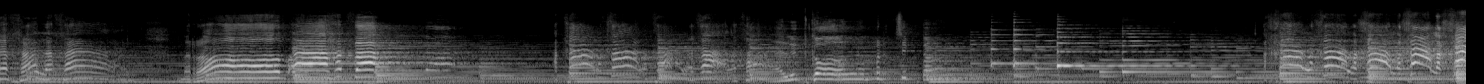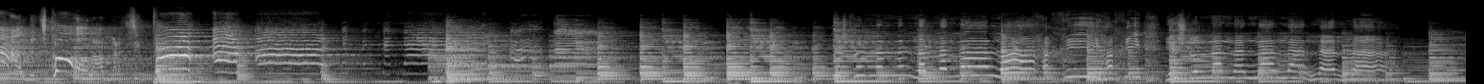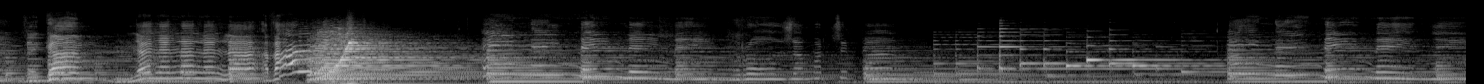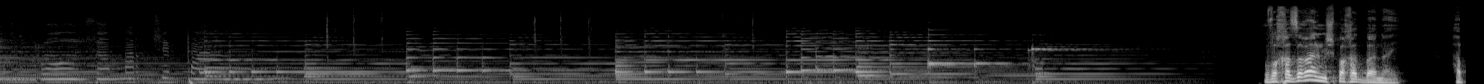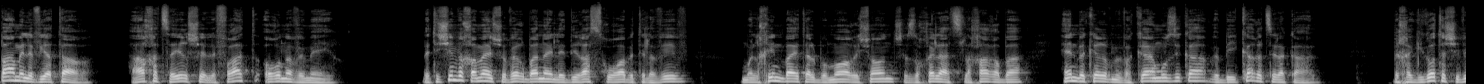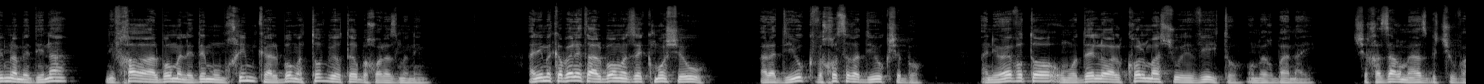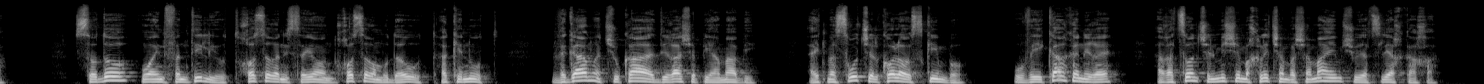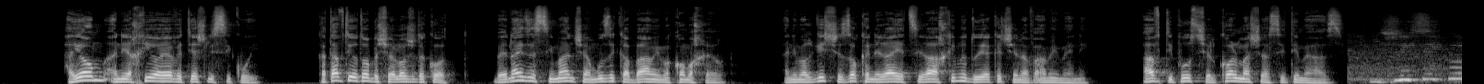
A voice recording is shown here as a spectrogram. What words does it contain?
אכל אחד, מרוב אהבה. אכל, אכל, אכל, אכל, אכל את כל המרציפן. אכל, אכל, אכל, אכל, אכל את כל המרציפן. ובחזרה אל משפחת בנאי. הפעם אל אביתר, האח הצעיר של אפרת, אורנה ומאיר. ב-95 עובר בנאי לדירה שכורה בתל אביב, ומלחין בה את אלבומו הראשון, שזוכה להצלחה רבה, הן בקרב מבקרי המוזיקה ובעיקר אצל הקהל. בחגיגות ה-70 למדינה, נבחר האלבום על ידי מומחים כאלבום הטוב ביותר בכל הזמנים. אני מקבל את האלבום הזה כמו שהוא, על הדיוק וחוסר הדיוק שבו. אני אוהב אותו ומודה לו על כל מה שהוא הביא איתו, אומר בנאי, שחזר מאז בתשובה. סודו הוא האינפנטיליות, חוסר הניסיון, חוסר המודעות, הכנות, וגם התשוקה האדירה שפיעמה בי, ההתמסרות של כל העוסקים בו, ובעיקר כנראה, הרצון של מי שמחליט שם בשמיים שהוא יצליח ככה. היום אני הכי אוהב את יש לי סיכוי. כתבתי אותו בשלוש דקות. בעיניי זה סימן שהמוזיקה באה ממקום אחר. אני מרגיש שזו כנראה היצירה הכי מדויקת שנבעה ממני. אב טיפוס של כל מה שעשיתי מאז. יש לי סיכוי לנצח,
